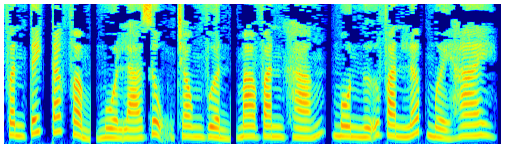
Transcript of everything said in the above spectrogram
Phân tích tác phẩm Mùa lá rụng trong vườn, Ma Văn Kháng, môn ngữ văn lớp 12.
